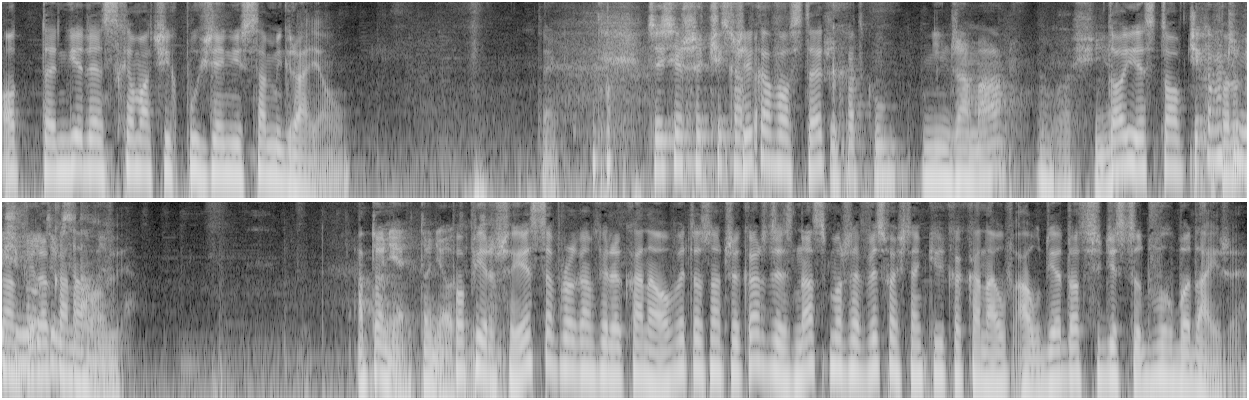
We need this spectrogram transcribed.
od ten jeden schemacik później niż sami grają. Co jest jeszcze Z ciekawe w ciekawostek, przypadku Ninjama, no właśnie. to jest to Ciekawe, program wielokanałowy. samym. A to nie, to nie o Po tym pierwsze, jest to program wielokanałowy, to znaczy każdy z nas może wysłać tam kilka kanałów audio, do 32 bodajże.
